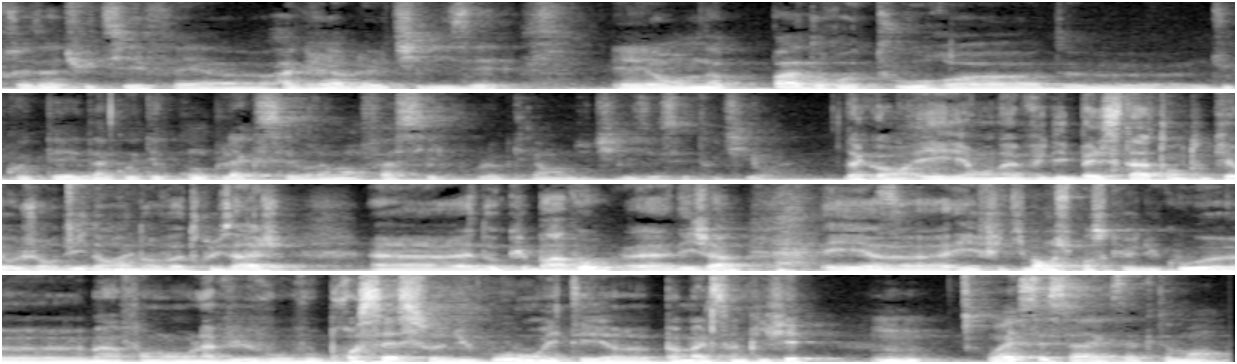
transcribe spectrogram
très intuitif et agréable à utiliser. Et on n'a pas de retour côté d'un côté complexe. C'est vraiment facile pour le client d'utiliser cet outil. D'accord. Et on a vu des belles stats, en tout cas, aujourd'hui, dans, dans votre usage. Euh, donc bravo euh, déjà. Euh, et, effectivement, je pense que du coup, bah, on l'a vu, vos, process du coup ont été pas mal simplifiés. Mhm. Ouais, c'est ça exactement.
